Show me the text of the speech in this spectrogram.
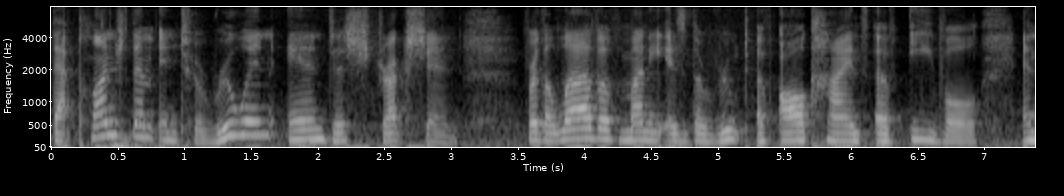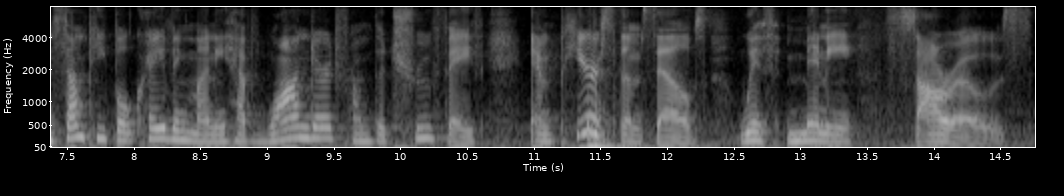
that plunge them into ruin and destruction for the love of money is the root of all kinds of evil, and some people craving money have wandered from the true faith and pierced themselves with many sorrows.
